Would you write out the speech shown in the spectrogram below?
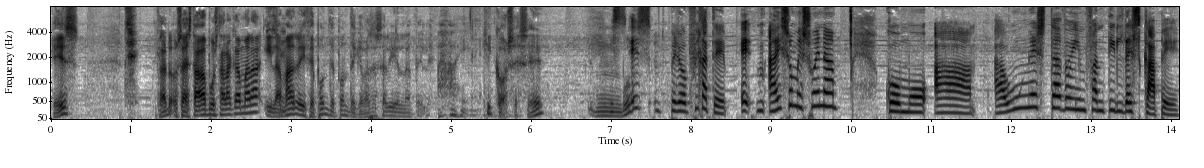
Es... Claro, o sea, estaba puesta la cámara y la madre dice, ponte, ponte, que vas a salir en la tele. Ay. Qué cosas, ¿eh? Mm, Es- es- pero fíjate, eh, a eso me suena como a, a un estado infantil de escape.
